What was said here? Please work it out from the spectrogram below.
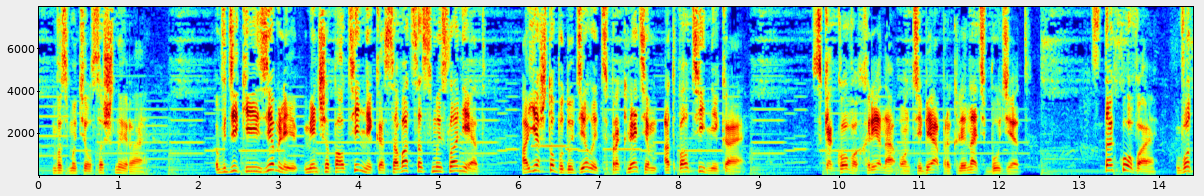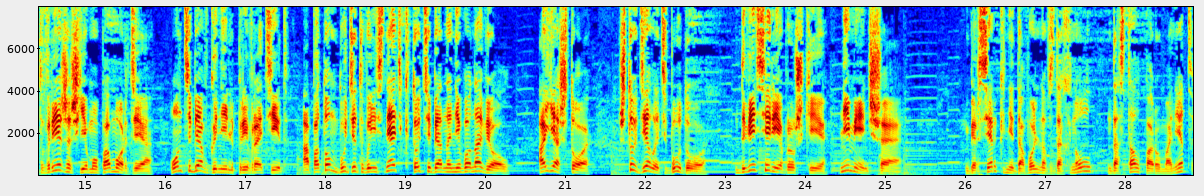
– возмутился Шныра. «В дикие земли меньше полтинника соваться смысла нет. А я что буду делать с проклятием от полтинника?» «С какого хрена он тебя проклинать будет?» «С такого! Вот врежешь ему по морде, он тебя в гниль превратит, а потом будет выяснять, кто тебя на него навел. А я что? Что делать буду? Две серебрушки, не меньше!» Берсерк недовольно вздохнул, достал пару монет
